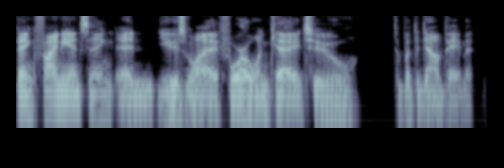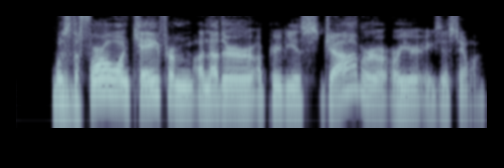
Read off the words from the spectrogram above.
bank financing and use my 401k to, to put the down payment. Was the 401k from another, a previous job or, or your existing one?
